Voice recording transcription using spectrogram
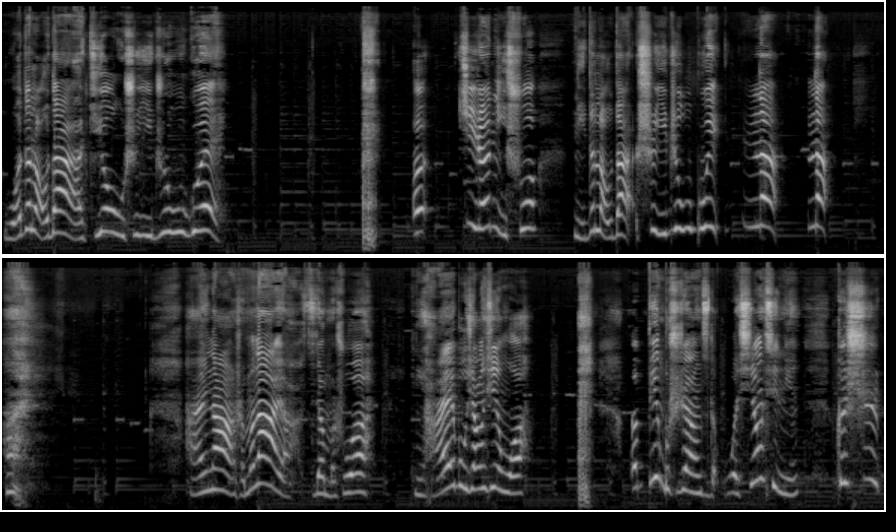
我的老大就是一只乌龟。呃，既然你说。你的老大是一只乌龟，那那，唉，还那什么那呀？这么说，你还不相信我？呃，并不是这样子的，我相信您。可是，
